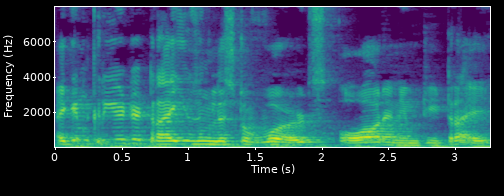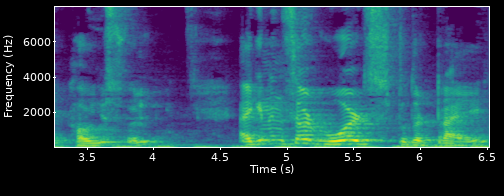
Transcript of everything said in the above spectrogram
I can create a trie using list of words or an empty trie. How useful. I can insert words to the trie,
